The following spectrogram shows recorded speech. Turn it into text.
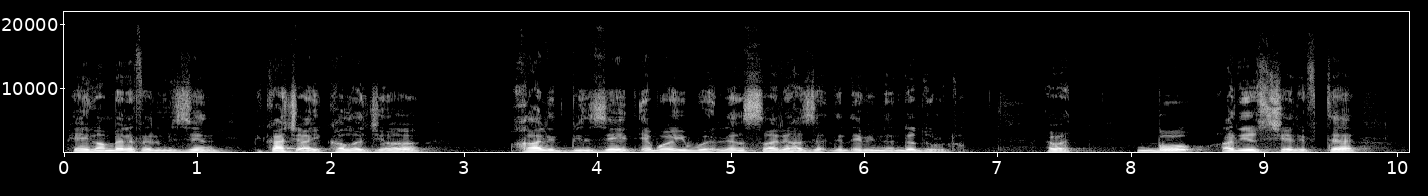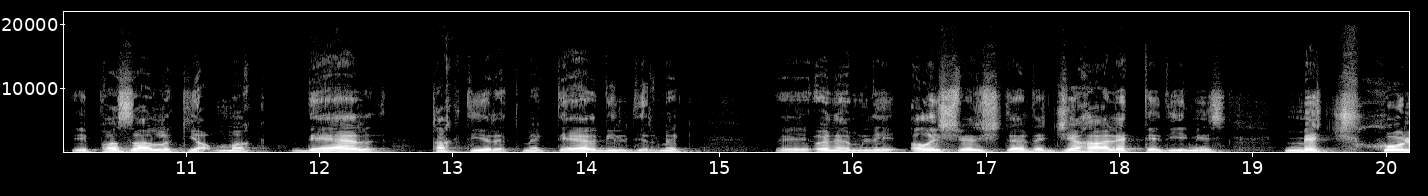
Peygamber Efendimizin birkaç ay kalacağı Halid bin Zeyd Ebu Eyyub Ensari Hazretleri'nin evinin önünde durdu. Evet. Bu hadis-i şerifte e, pazarlık yapmak, değer takdir etmek, değer bildirmek e, önemli. Alışverişlerde cehalet dediğimiz meçhul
